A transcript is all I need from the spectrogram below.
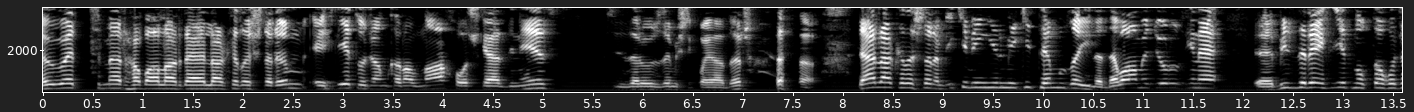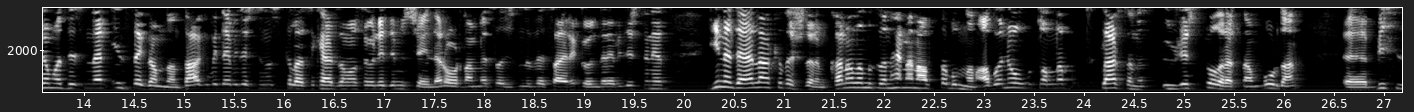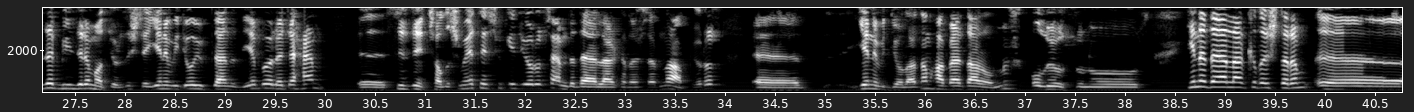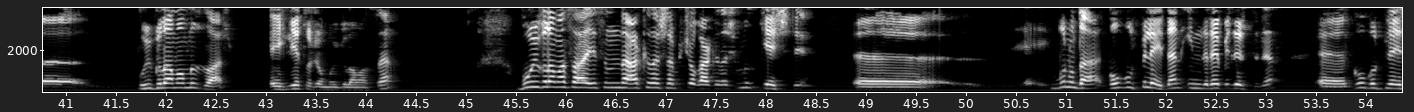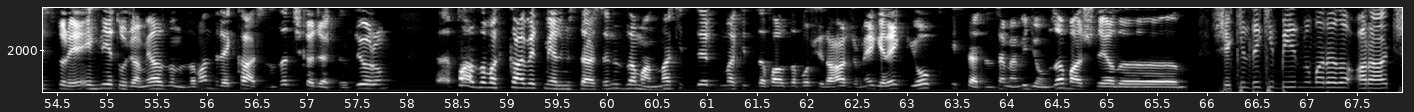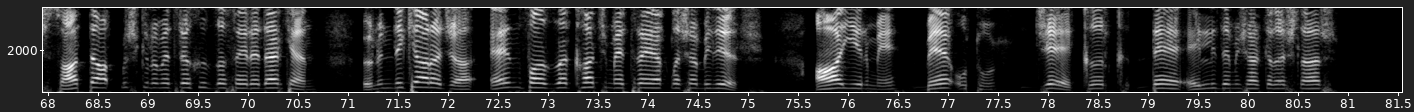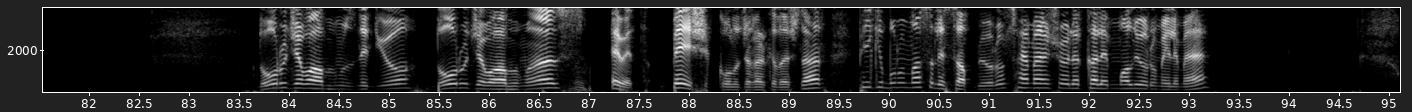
Evet merhabalar değerli arkadaşlarım. Ehliyet Hocam kanalına hoş geldiniz. Sizleri özlemiştik bayağıdır. değerli arkadaşlarım 2022 Temmuz ayıyla devam ediyoruz yine. Ee, bizleri ehliyet.hocam adresinden Instagram'dan takip edebilirsiniz. Klasik her zaman söylediğimiz şeyler oradan mesajını vesaire gönderebilirsiniz. Yine değerli arkadaşlarım kanalımızın hemen altta bulunan abone ol butonuna tıklarsanız ücretsiz olaraktan buradan e, biz size bildirim atıyoruz. İşte yeni video yüklendi diye böylece hem e, sizi çalışmaya teşvik ediyoruz hem de değerli arkadaşlarım ne yapıyoruz? E, yeni videolardan haberdar olmuş oluyorsunuz. Yine değerli arkadaşlarım e, uygulamamız var. Ehliyet Hocam uygulaması. Bu uygulama sayesinde arkadaşlar birçok arkadaşımız geçti. Ee, bunu da Google Play'den indirebilirsiniz. Ee, Google Play Store'ya ehliyet hocam yazdığınız zaman direkt karşınıza çıkacaktır diyorum. Ee, fazla vakit kaybetmeyelim isterseniz zaman nakittir. Nakitte fazla boş yere harcamaya gerek yok. İsterseniz hemen videomuza başlayalım. Şekildeki bir numaralı araç saatte 60 km hızla seyrederken önündeki araca en fazla kaç metre yaklaşabilir? A20, B30, C40, D50 demiş arkadaşlar. Doğru cevabımız ne diyor? Doğru cevabımız evet B şıkkı olacak arkadaşlar. Peki bunu nasıl hesaplıyoruz? Hemen şöyle kalemimi alıyorum elime.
